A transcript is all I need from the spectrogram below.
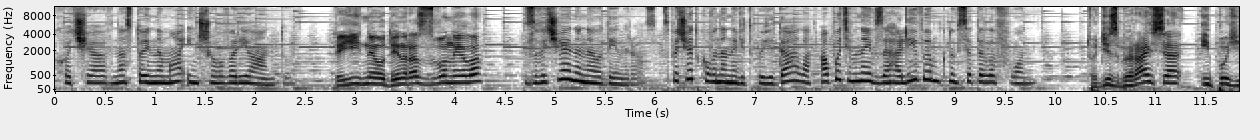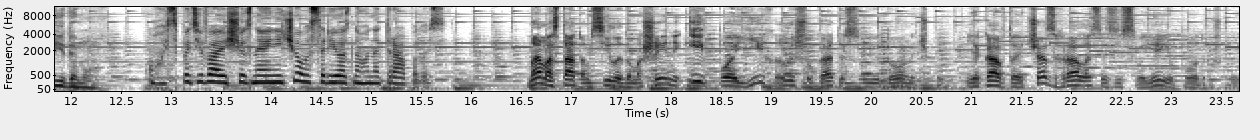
хоча в нас то й нема іншого варіанту. Ти їй не один раз дзвонила? Звичайно, не один раз. Спочатку вона не відповідала, а потім в неї взагалі вимкнувся телефон. Тоді збирайся і поїдемо. Ой, сподіваюся, що з нею нічого серйозного не трапилось. Мама з татом сіли до машини і поїхали шукати свою донечку, яка в той час гралася зі своєю подружкою.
